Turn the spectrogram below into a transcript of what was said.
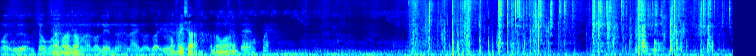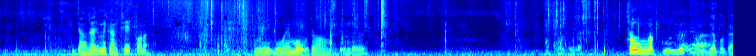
Hỏi nguy hiểm trông Chả bao giờ. mà nó lên lại này nó dậy không phải sợ đúng không càng dãy mày càng chết con ạ. Mày bố mày mổ cho mày đến đỡ. Sâu ngập lưỡi mà. Ngập một cái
